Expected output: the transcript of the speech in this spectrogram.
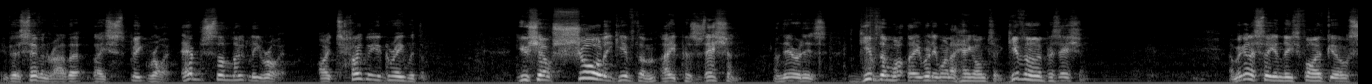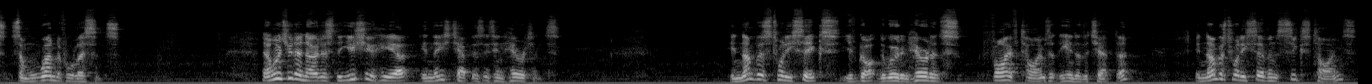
in verse 7 rather, they speak right. Absolutely right. I totally agree with them. You shall surely give them a possession. And there it is. Give them what they really want to hang on to. Give them a possession. And we're going to see in these five girls some wonderful lessons. Now, I want you to notice the issue here in these chapters is inheritance. In Numbers 26, you've got the word inheritance five times at the end of the chapter. In Numbers 27, six times.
